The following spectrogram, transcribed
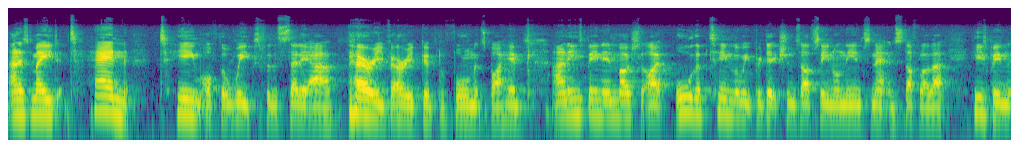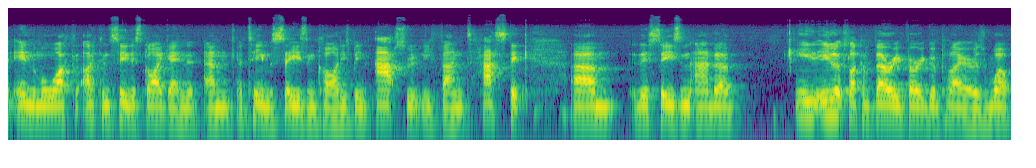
and has made 10 team of the weeks for the Serie A. Very, very good performance by him. And he's been in most, like, all the team of the week predictions I've seen on the internet and stuff like that. He's been in them all. I, I can see this guy getting um, a team of season card. He's been absolutely fantastic um, this season. And uh, he, he looks like a very, very good player as well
